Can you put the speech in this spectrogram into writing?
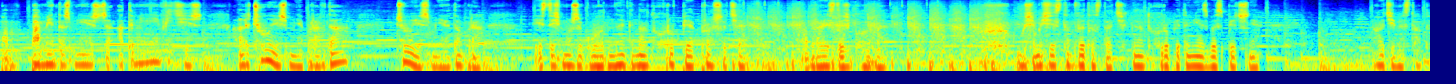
Pa pamiętasz mnie jeszcze, a ty mnie nie widzisz. Ale czujesz mnie, prawda? Czujesz mnie, dobra. Jesteś może głodny? Gnat chrupie, proszę cię. Dobra, jesteś głodny. Uff, musimy się stąd wydostać. Gnat chrupie, to nie jest bezpiecznie. Chodzimy stąd.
